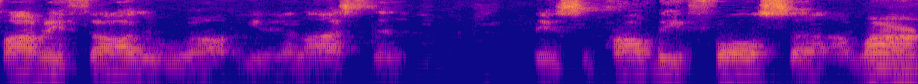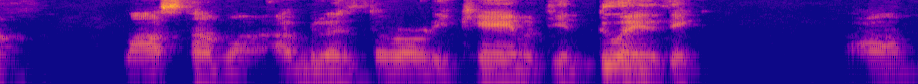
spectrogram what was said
family thought, well, you know, last time, this is probably a false uh, alarm. Last time ambulance already came and didn't do anything. Um,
